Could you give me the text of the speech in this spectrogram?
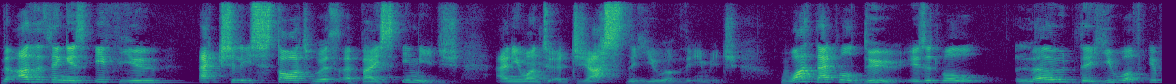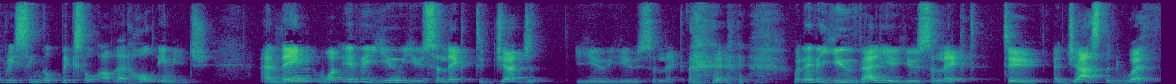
The other thing is if you actually start with a base image and you want to adjust the hue of the image, what that will do is it will load the hue of every single pixel of that whole image. And then whatever hue you select to judge you, you select, whatever hue value you select to adjust it with,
